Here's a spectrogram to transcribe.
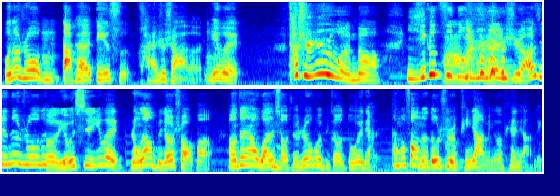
我那时候嗯打开第一次还是傻了，因为它是日文的，一个字都不认识。而且那时候的游戏因为容量比较少嘛，然后大家玩的小学生会比较多一点，他们放的都是平假名和片假名，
